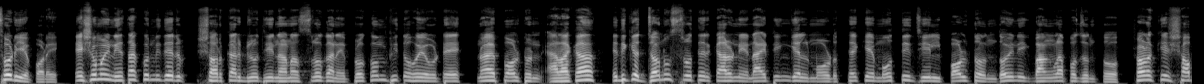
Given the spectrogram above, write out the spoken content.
ছড়িয়ে পড়ে। এ সময় নেতাকর্মীদের সরকার বিরোধী নানা স্লোগানে প্রকম্পিত হয়ে ওঠে নয়াপল্টন এলাকা। এদিকে জনস্রোতের কারণে নাইটিঙ্গেল মোড় থেকে মতিঝিল, পল্টন দৈনিক বাংলা পর্যন্ত সড়কে সব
